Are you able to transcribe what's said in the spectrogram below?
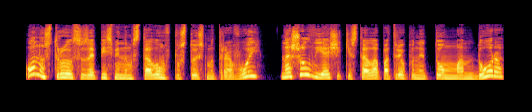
Он устроился за письменным столом в пустой смотровой, нашел в ящике стола потрепанный том Мандора,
